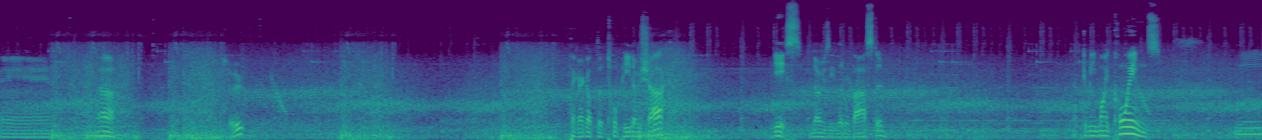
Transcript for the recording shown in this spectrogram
And... Ah. Two. I think I got the torpedo shark. Yes, nosy little bastard. Give me my coins. Yum,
